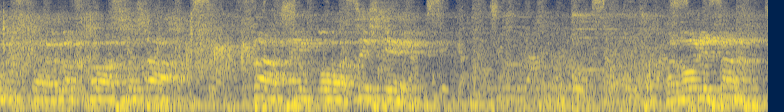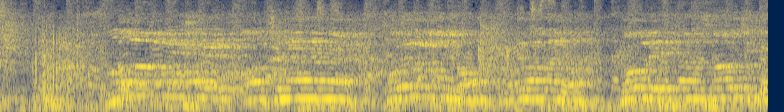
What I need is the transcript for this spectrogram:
後ろ向きからうまくカバーしましたさあ先行は知識さあノーリスさんノーリスオッケーこれはうまいよこれはうまいよノーリスさんのキック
